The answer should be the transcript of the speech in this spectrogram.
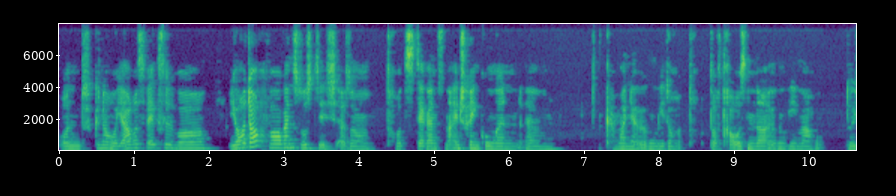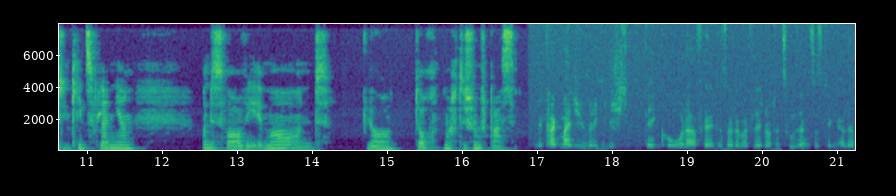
Und genau, Jahreswechsel war, ja doch, war ganz lustig. Also trotz der ganzen Einschränkungen ähm, kann man ja irgendwie doch, doch draußen da irgendwie mal durch den Kiez flanieren. Und es war wie immer und ja, doch, machte schon Spaß. Mit krank meine ich übrigens nicht wegen Corona-Fällen. Das sollte man vielleicht noch dazu sagen. Das Ding alle,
